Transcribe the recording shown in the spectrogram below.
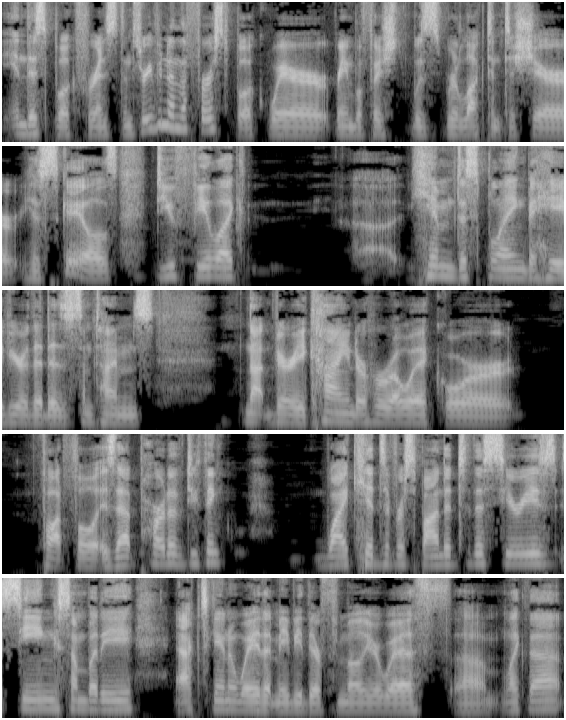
in this book, for instance, or even in the first book where Rainbow Fish was reluctant to share his scales, do you feel like uh, him displaying behavior that is sometimes not very kind or heroic or thoughtful is that part of? Do you think why kids have responded to this series, seeing somebody acting in a way that maybe they're familiar with, um, like that?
